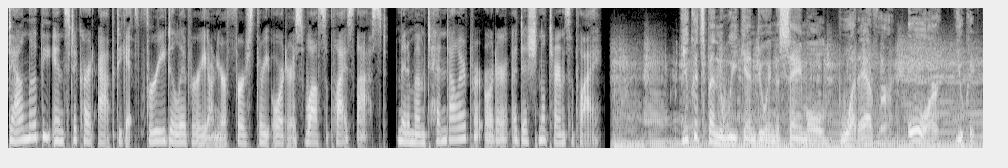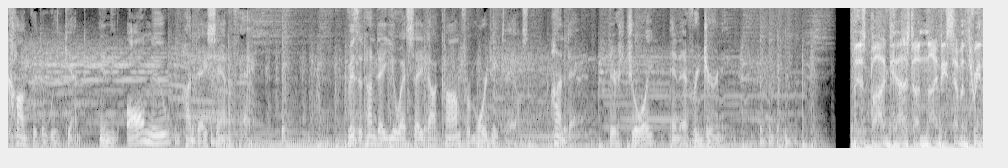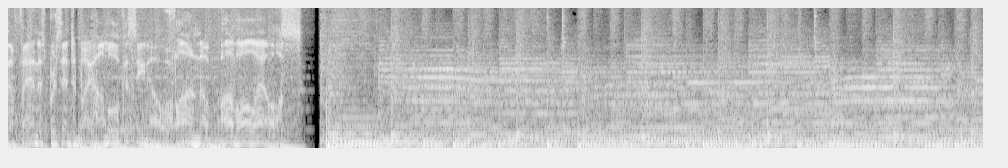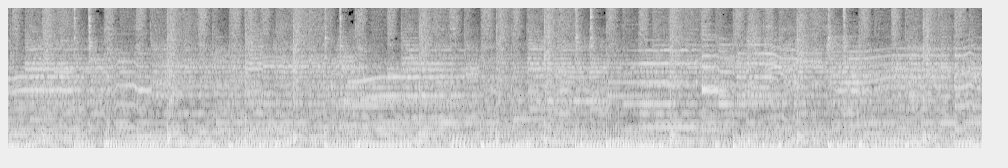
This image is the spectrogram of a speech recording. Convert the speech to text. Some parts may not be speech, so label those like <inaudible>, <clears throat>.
Download the Instacart app to get free delivery on your first three orders while supplies last. Minimum $10 per order, additional term supply. You could spend the weekend doing the same old whatever, or you could conquer the weekend in the all new Hyundai Santa Fe. Visit HyundaiUSA.com for more details. Hyundai, there's joy in every journey. This podcast on 97.3 The Fan is presented by Jamul Casino. Fun above all else.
